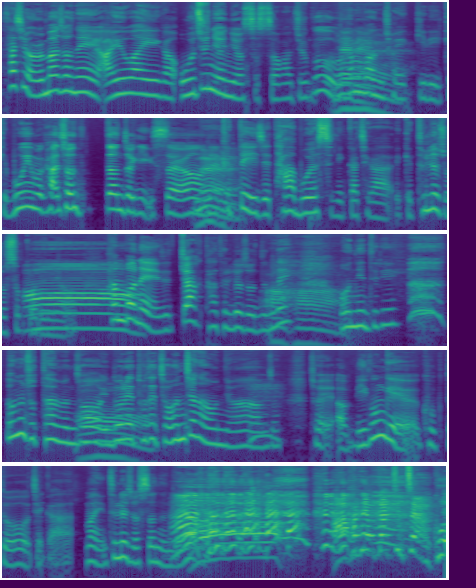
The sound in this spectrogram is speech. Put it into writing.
사실 얼마 전에 아이오아이가 5주년이었었어가지고 한번 저희끼리 이렇게 모임을 가졌던 적이 있어요. 네. 그때 이제 다 모였으니까 제가 이렇게 들려줬었거든요. 아~ 한 번에 이제 쫙 다 들려줬는데 아하. 언니들이 너무 좋다면서 어. 이 노래 도대체 언제 나오냐. 그래서 저희 어, 미공개 곡도 제가 많이 들려줬었는데요. 아, 한명 딱 찍지 않고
